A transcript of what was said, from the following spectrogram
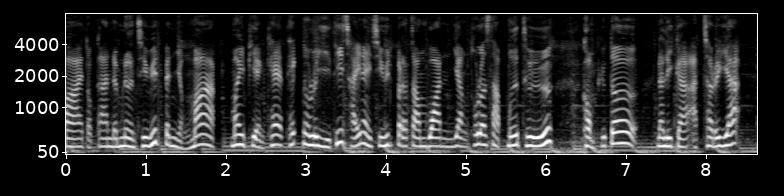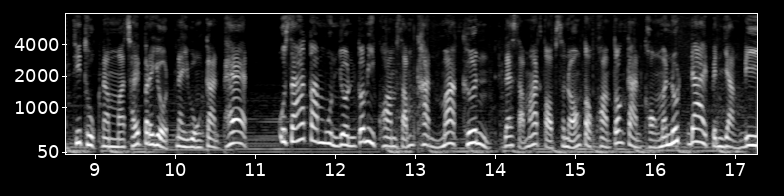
บายต่อการดำเนินชีวิตเป็นอย่างมาก ไม่เพียงแค่เทคโนโลยีที่ใช้ในชีวิตประจำวัน อย่างโทรศัพท์มือถือ คอมพิวเตอร์ นาฬิกาอัจฉริยะ ที่ถูกนำมาใช้ประโยชน์ในวงการแพทย์ อุตสาหกรรมหุ่นยนต์ก็มีความสำคัญมากขึ้น และสามารถตอบสนองต่อความต้องการของมนุษย์ได้เป็นอย่างดี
